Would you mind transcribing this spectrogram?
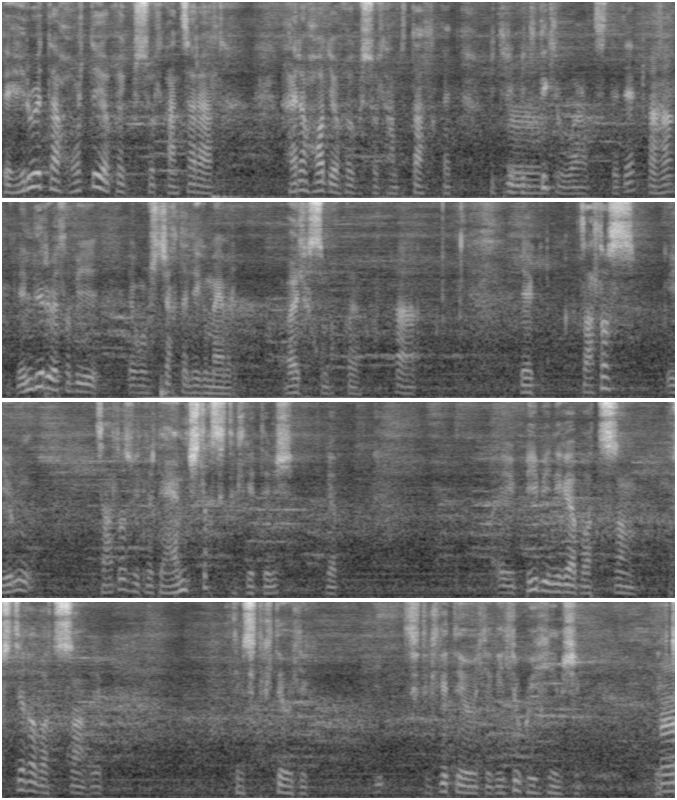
Тэгээ хэрвээ та хурдан явахыг хүсвэл ганцаараа алах харин хол явахыг хүсвэл хамтдаа алах гэд бидний мэддэг л үг байгаа зү тий. Аха. Энэ дээр бас би яг уншиж байхдаа нэг юм амар ойлгосон байхгүй юу. Аа. Яг залуус ер нь залуус бид нарт амжлах сэтгэлгээтэй биш. Ингээ би би нэгэ бодсон, бусдыгаа бодсон яг тийм сэтгэлтэй үйлийг сэтгэлгээтэй үйлийг илүү хийх юм шиг яг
